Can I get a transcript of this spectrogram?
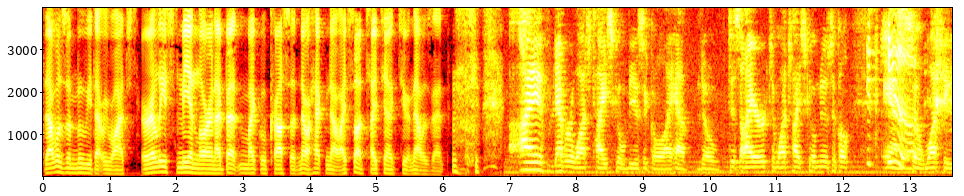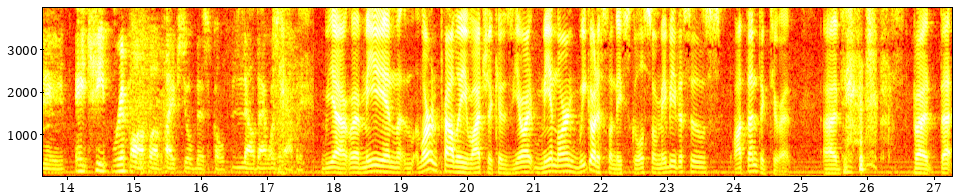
that was a movie that we watched, or at least me and Lauren. I bet Michael Cross said, "No, heck no." I saw Titanic 2 and that was it. I've never watched High School Musical. I have no desire to watch High School Musical. It's cute. And so watching a, a cheap ripoff of High School Musical, no, that wasn't happening. Yeah, well, me and Lauren probably watch it because you know what? Me and Lauren we go to Sunday school, so maybe this is authentic to it. Uh, but that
